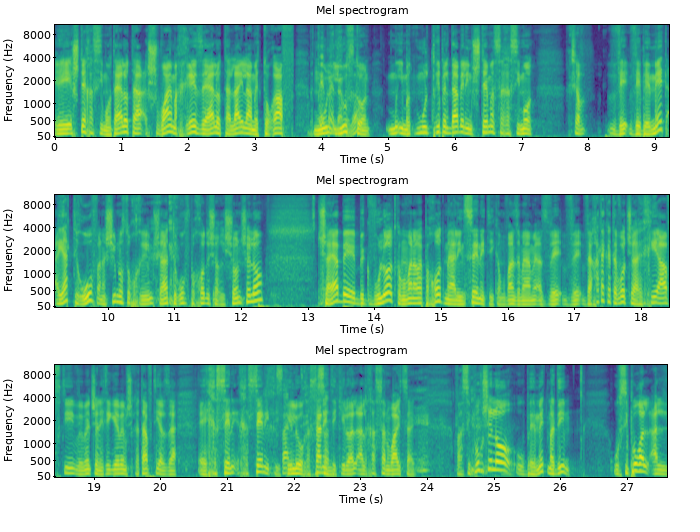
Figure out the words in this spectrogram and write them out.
אה, שתי חסימות. היה לו את השבועיים אחרי זה, היה לו את הלילה המטורף מול double, יוסטון, מ- עם, מול triple double עם 12 חסימות. עכשיו, ו, ובאמת היה טירוף, אנשים לא זוכרים שהיה טירוף בחודש הראשון שלו. שהיה בגבולות, כמובן הרבה פחות, מה Linsanity, כמובן זה. אז ו, ו, ואחת הכתבות שהכי אהבתי, ובאמת שאני הכי גאה בהם שכתבתי על זה, אה, Hassanity, Hassanity, כאילו. Hassanity, כאילו על, על חסן וייטסייד. והסיפור שלו הוא באמת מדהים. הוא סיפור על, על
